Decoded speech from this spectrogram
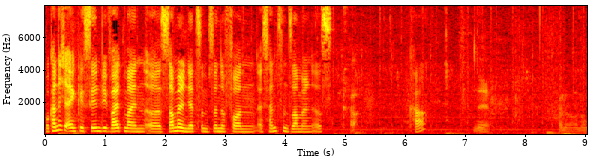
Wo kann ich eigentlich sehen, wie weit mein äh, Sammeln jetzt im Sinne von Essenzen sammeln ist? K. K? Nee. Keine Ahnung.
